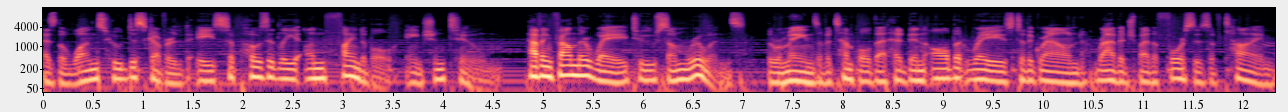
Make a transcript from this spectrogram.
as the ones who discovered a supposedly unfindable ancient tomb. Having found their way to some ruins, the remains of a temple that had been all but razed to the ground, ravaged by the forces of time.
